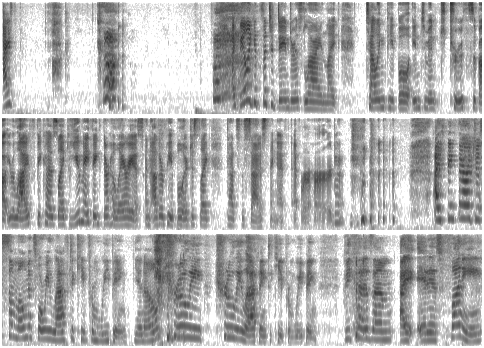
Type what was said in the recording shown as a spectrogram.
I. Fuck. I feel like it's such a dangerous line, like telling people intimate truths about your life because, like, you may think they're hilarious, and other people are just like, that's the saddest thing I've ever heard. I think there are just some moments where we laugh to keep from weeping, you know? truly, truly laughing to keep from weeping. Because um I it is funny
